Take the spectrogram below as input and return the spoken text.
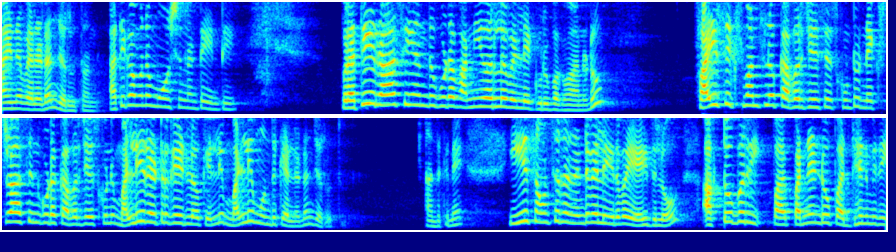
ఆయన వెళ్ళడం జరుగుతుంది. అతిగమన మోషన్ అంటే ఏంటి? ప్రతి రాశి అందు కూడా వన్ ఇయర్లో వెళ్ళే గురు భగవానుడు ఫైవ్ సిక్స్ మంత్స్లో కవర్ చేసేసుకుంటూ నెక్స్ట్ రాశిని కూడా కవర్ చేసుకుని మళ్ళీ రెట్రోగేడ్లోకి వెళ్ళి మళ్ళీ ముందుకు వెళ్ళడం జరుగుతుంది. అందుకనే ఈ సంవత్సరం రెండు వేల ఇరవై ఐదులో అక్టోబర్ ప పన్నెండు పద్దెనిమిది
